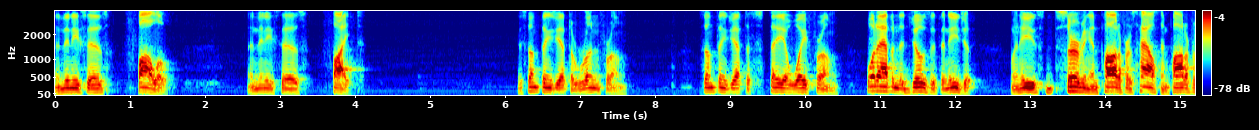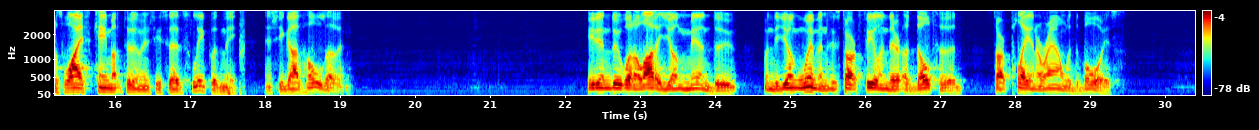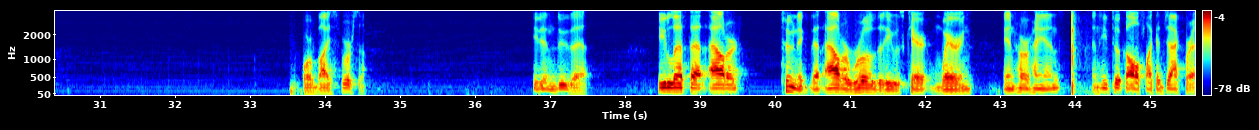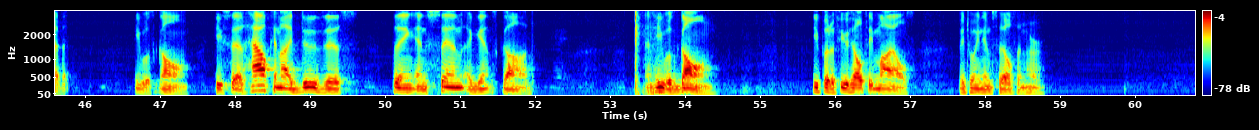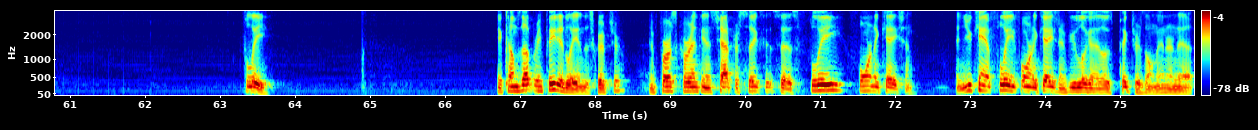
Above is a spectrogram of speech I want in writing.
And then he says, follow. And then he says, fight. There's some things you have to run from, some things you have to stay away from. What happened to Joseph in Egypt when he's serving in Potiphar's house and Potiphar's wife came up to him and she said, Sleep with me. And she got hold of him. He didn't do what a lot of young men do when the young women who start feeling their adulthood start playing around with the boys. Or vice versa. He didn't do that. He left that outer tunic, that outer robe that he was wearing, in her hands, and he took off like a jackrabbit. He was gone. He said, How can I do this thing and sin against God? And he was gone. He put a few healthy miles between himself and her. Flee. It comes up repeatedly in the scripture. In 1 Corinthians chapter 6, it says, flee fornication. And you can't flee fornication if you're looking at those pictures on the internet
